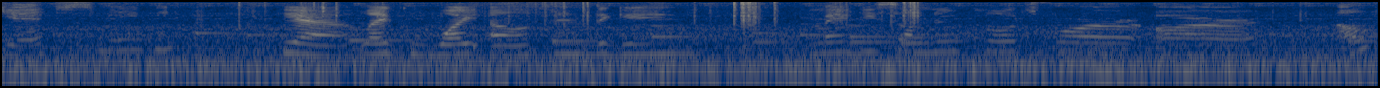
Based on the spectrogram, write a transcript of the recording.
gifts maybe. Like White Elephant, the game. Maybe some new clothes for our elf.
